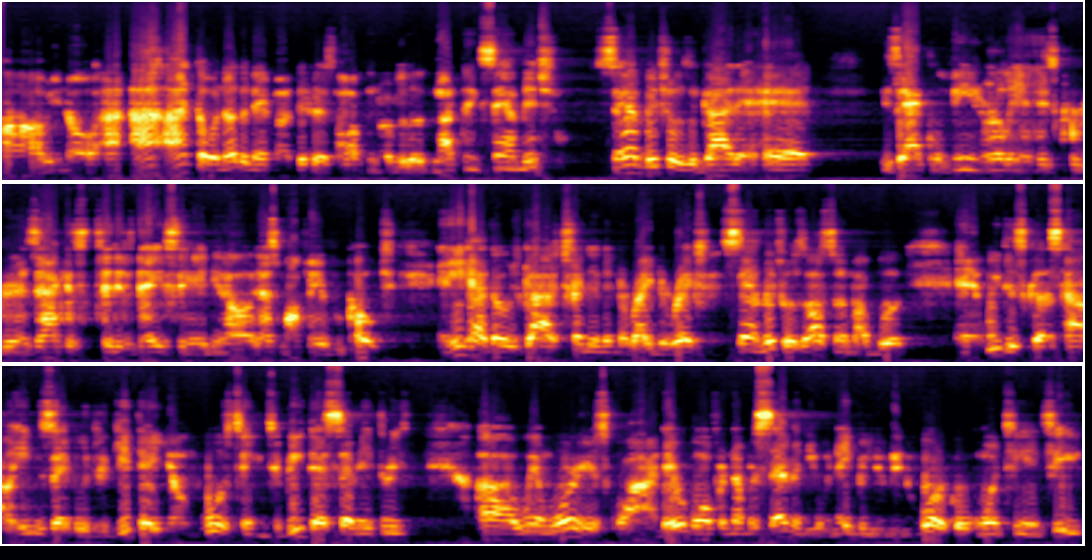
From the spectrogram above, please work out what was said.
Um, you know, I, I, I throw another name out there that's often overlooked, and I think Sam Mitchell. Sam Mitchell is a guy that had Zach LaVine early in his career, and Zach is to this day saying, you know, that's my favorite coach. And he had those guys trending in the right direction. Sam Mitchell is also in my book, and we discussed how he was able to get that young Bulls team to beat that 73 uh, win Warrior squad. They were going for number 70 when they beat him in Oracle on TNT.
